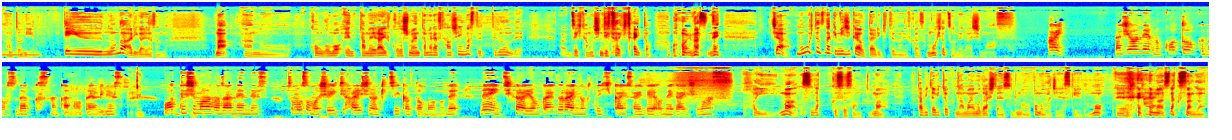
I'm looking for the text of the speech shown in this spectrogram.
本当に。っていうのが有賀リさんだ。まあ、あの、今後もエンタメライフ、今年もエンタメライフ楽しみますと言ってるので、ぜひ楽しんでいただきたいと 思いますね。じゃあ、もう一つだけ短いお便り来てるので、深川さん、もう一つお願いします。はい。ラジオネーム江東区のスダックスさんからのお便りです。はい、終わってしまうの残念です。そもそも週1配信はきついかと思うので、年1から4回ぐらいの不定期開催でお願いします。はい。まあ、スダックスさんって、まあ、たびたびちょっと名前も出したりする、まあ、お友達ですけれども、えーはい、まあ、スタックスさんが、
